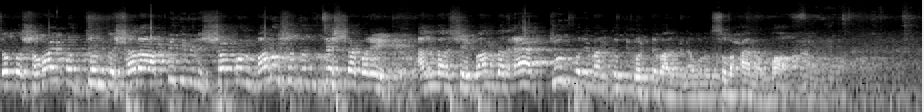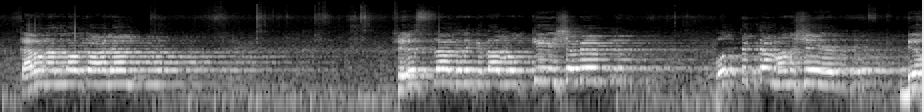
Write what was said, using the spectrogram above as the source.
যত সময় পর্যন্ত সারা পৃথিবীর সকল মানুষও যদি চেষ্টা করে, আল্লাহ সেই বান্দার এক চুল পরিমাণ ক্ষতি করতে পারবে না বলুন সুবাহান আল্লাহ কারণ আল্লাহ তাআলা ফেরেস্তাদেরকে তার রক্ষী হিসেবে, প্রত্যেকটা মানুষের দেহ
